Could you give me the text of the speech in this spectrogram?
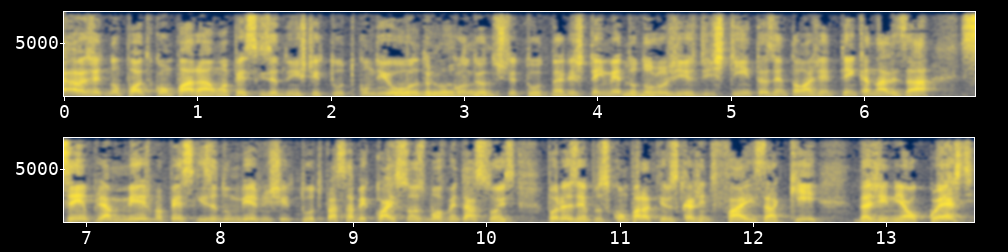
A gente não pode comparar uma pesquisa do instituto com de outro, de outro, com de né? outro instituto. Né? Eles têm metodologias uhum. distintas, então a gente tem que analisar sempre a mesma pesquisa do mesmo instituto para saber quais são as movimentações. Por exemplo, os comparativos que a gente faz aqui da Genial Quest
